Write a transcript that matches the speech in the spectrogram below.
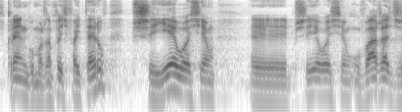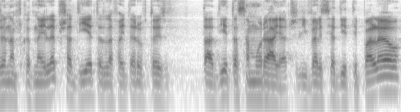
w kręgu, można powiedzieć, fighterów przyjęło się, y, przyjęło się uważać, że na przykład najlepsza dieta dla fighterów to jest ta dieta samuraja, czyli wersja diety paleo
